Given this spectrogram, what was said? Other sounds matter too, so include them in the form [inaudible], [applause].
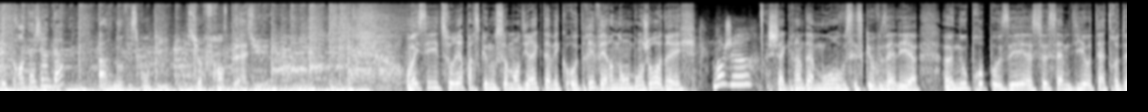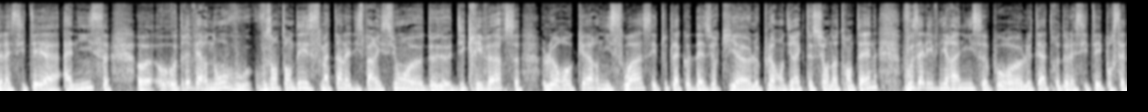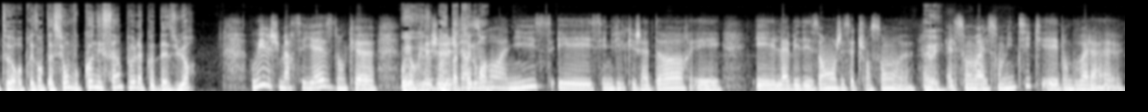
Le grand agenda Arnaud Visconti sur France Bleu Azur. On va essayer de sourire parce que nous sommes en direct avec Audrey Vernon. Bonjour Audrey. Bonjour. Chagrin d'amour, vous c'est ce que vous allez euh, nous proposer euh, ce samedi au théâtre de la Cité euh, à Nice. Audrey Vernon, vous, vous entendez ce matin la disparition de Dick Rivers, le rocker niçois. C'est toute la Côte d'Azur qui le pleure en direct sur notre antenne. Vous allez venir à Nice pour le théâtre de la Cité pour cette représentation. Vous connaissez un peu la Côte d'Azur? Oui, je suis marseillaise, donc, euh, oui, je, je viens très loin. souvent à Nice et c'est une ville que j'adore et, et l'abbé des anges et cette chanson, euh, ah elles sont elles sont mythiques et donc voilà. Euh,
